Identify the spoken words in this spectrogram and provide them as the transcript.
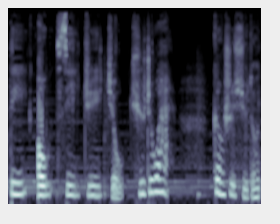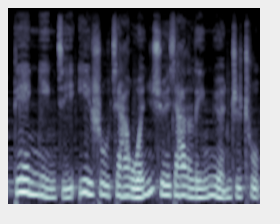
DOCG 九区之外，更是许多电影及艺术家、文学家的陵园之处，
